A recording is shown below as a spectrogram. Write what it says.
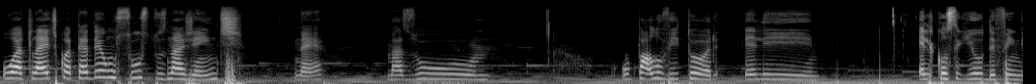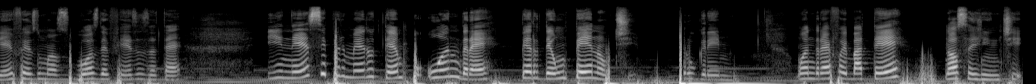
O Atlético até deu uns sustos na gente, né? Mas o o Paulo Vitor, ele ele conseguiu defender, fez umas boas defesas até. E nesse primeiro tempo, o André perdeu um pênalti pro Grêmio. O André foi bater. Nossa, gente,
